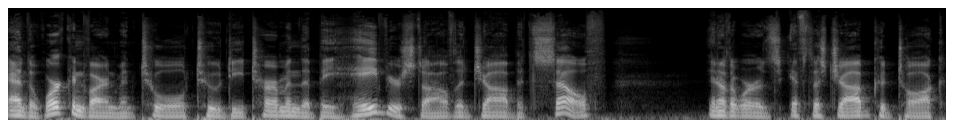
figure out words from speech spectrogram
and the work environment tool to determine the behavior style of the job itself, in other words, if this job could talk,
